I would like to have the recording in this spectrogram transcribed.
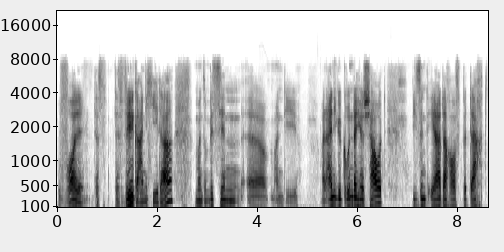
wollen. Das, das will gar nicht jeder. Wenn man so ein bisschen äh, an die an einige Gründer hier schaut, die sind eher darauf bedacht,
